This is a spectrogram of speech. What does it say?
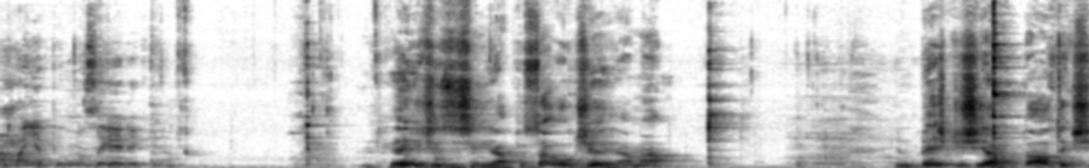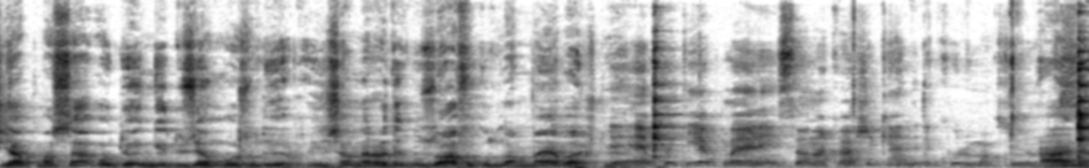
Ama yapılması gerekiyor. Herkes için yapılsa okey ama 5 kişi yapıp da 6 kişi yapmazsa o döngü düzen bozuluyor. İnsanlar artık bu zaafı kullanmaya başlıyor. Empati yapmayan insana karşı kendini korumak zorundasın. Aynen.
